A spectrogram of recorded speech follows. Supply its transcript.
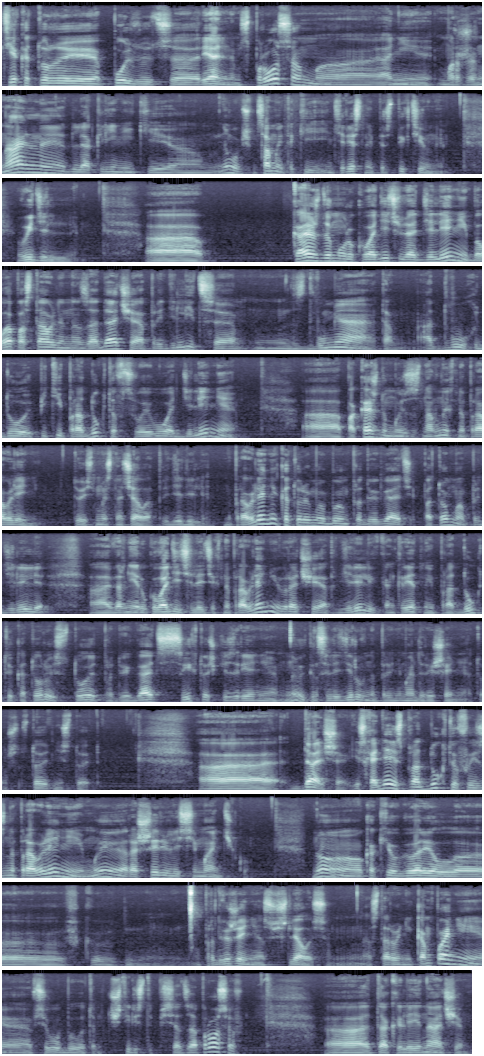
Те, которые пользуются реальным спросом, они маржинальные для клиники, ну, в общем, самые такие интересные, перспективные выделили. Каждому руководителю отделений была поставлена задача определиться с двумя, там, от двух до пяти продуктов своего отделения а, по каждому из основных направлений. То есть мы сначала определили направление, которое мы будем продвигать, потом определили, а, вернее, руководители этих направлений, врачи, определили конкретные продукты, которые стоит продвигать с их точки зрения, ну и консолидированно принимали решение о том, что стоит, не стоит. А, дальше. Исходя из продуктов и из направлений, мы расширили семантику. Но, как я говорил, э, продвижение осуществлялось сторонней компании, всего было там 450 запросов, а, так или иначе.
